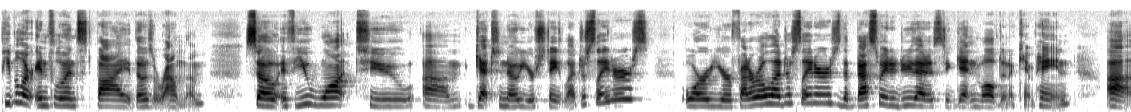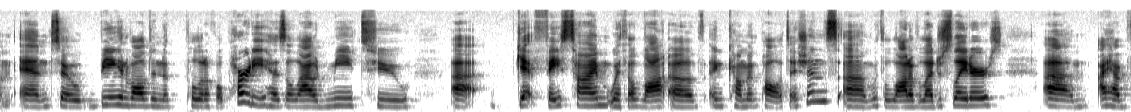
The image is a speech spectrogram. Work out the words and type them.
people are influenced by those around them. So if you want to um, get to know your state legislators, or your federal legislators, the best way to do that is to get involved in a campaign. Um, and so being involved in a political party has allowed me to uh, get FaceTime with a lot of incumbent politicians, um, with a lot of legislators. Um, I have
